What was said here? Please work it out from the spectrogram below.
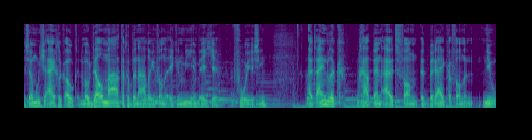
zo moet je eigenlijk ook de modelmatige benadering van de economie een beetje voor je zien. Uiteindelijk gaat men uit van het bereiken van een nieuw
